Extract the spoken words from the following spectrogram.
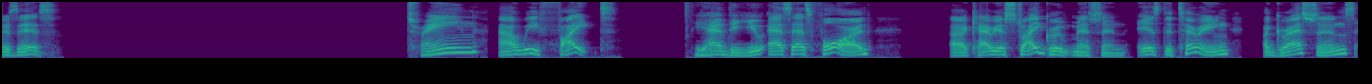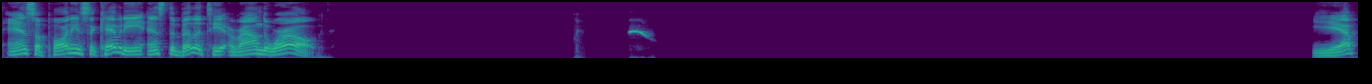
is this? Train how we fight. You have the USS Ford uh, carrier strike group mission is deterring aggressions and supporting security and stability around the world. Yep.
